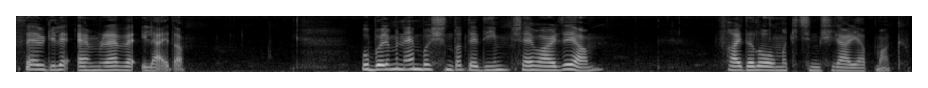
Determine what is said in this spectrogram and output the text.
sevgili Emre ve İlayda. Bu bölümün en başında dediğim şey vardı ya. Faydalı olmak için bir şeyler yapmak.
